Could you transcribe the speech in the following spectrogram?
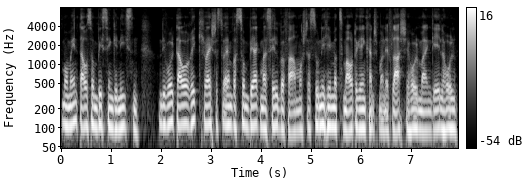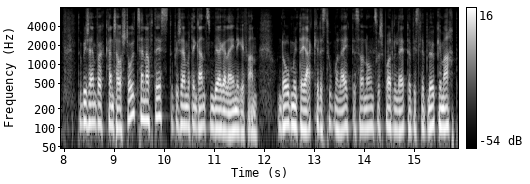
Moment auch so ein bisschen genießen. Und ich wollte auch, Rick, weißt dass du einfach so einen Berg mal selber fahren musst, dass du nicht immer zum Auto gehen kannst, mal eine Flasche holen, mal ein Gel holen. Du bist einfach, kannst auch stolz sein auf das. Du bist einfach den ganzen Berg alleine gefahren. Und oben mit der Jacke, das tut mir leid, das haben unsere Sportleute ein bisschen blöd gemacht.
